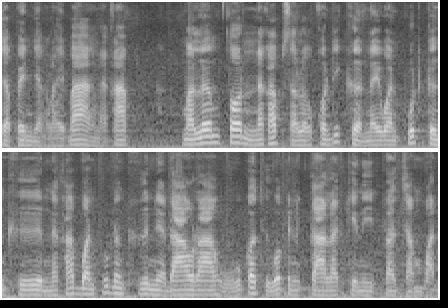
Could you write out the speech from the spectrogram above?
จะเป็นอย่างไรบ้างนะครับ มาเริ่มต้นนะครับสำหรับคนที่เกิดในวันพุธกลางคืนนะครับ วันพุธกลางคืนเนี่ยดาวราหูก็ถือว่าเป็นการลกินีประจำวัน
